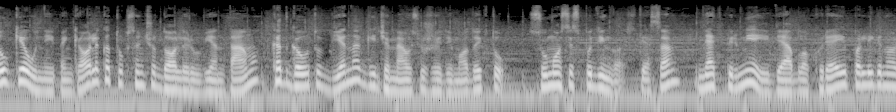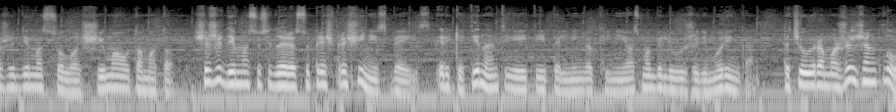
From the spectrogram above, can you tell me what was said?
daugiau nei 15 tūkstančių dolerių vien tam, kad gautų vieną geidžiamiausių žaidimo daiktų. Sumos įspūdingos, tiesa, net pirmieji Diablo kuriejai palygino žaidimą su lošimo automatu. Šis žaidimas susidarė su priešpriešiniais vėjais ir ketinant įeiti į pelningą Kinijos mobiliųjų žaidimų rinką. Tačiau yra mažai ženklų,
